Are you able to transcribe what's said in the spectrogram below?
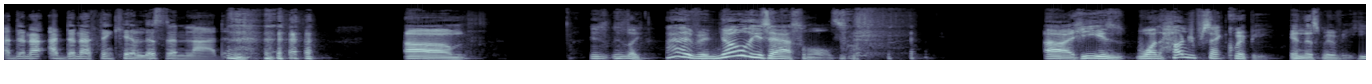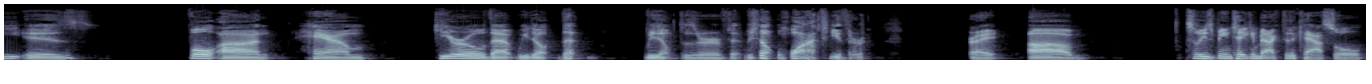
I do not I do not think he'll listen, lad. um, he's, he's like, I don't even know these assholes. uh, he is 100% quippy in this movie. He is full on ham hero that we don't that we don't deserve that we don't want either. Right. Um. So he's being taken back to the castle.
